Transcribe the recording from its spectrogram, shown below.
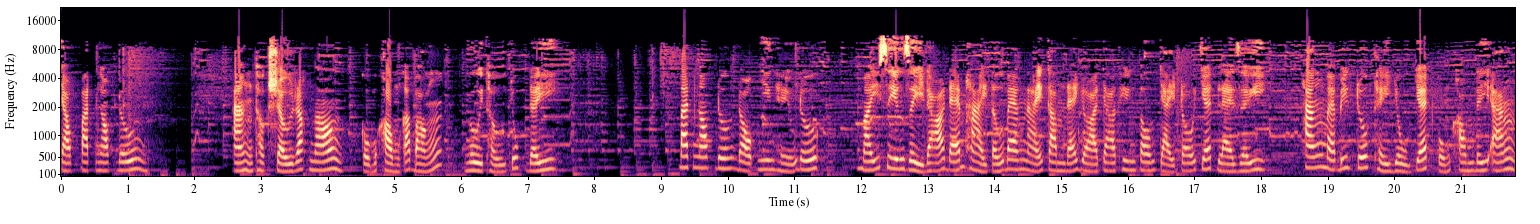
chọc Bạch Ngọc Đường. Ăn thật sự rất ngon, cũng không có bẩn, người thử chút đi. Bạch Ngọc Đường đột nhiên hiểu được, Mấy xiên gì đó đám hài tử ban nãy cầm để dọa cho thiên tôn chạy trối chết là gì? Hắn mà biết trước thì dù chết cũng không đi ăn,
